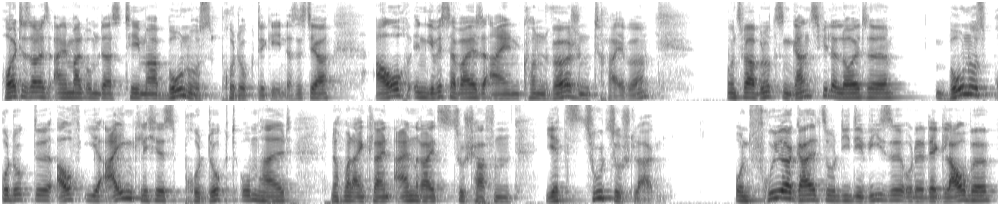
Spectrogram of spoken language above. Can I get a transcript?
Heute soll es einmal um das Thema Bonusprodukte gehen. Das ist ja auch in gewisser Weise ein Conversion-Treiber. Und zwar benutzen ganz viele Leute Bonusprodukte auf ihr eigentliches Produkt, um halt nochmal einen kleinen Anreiz zu schaffen, jetzt zuzuschlagen. Und früher galt so die Devise oder der Glaube,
